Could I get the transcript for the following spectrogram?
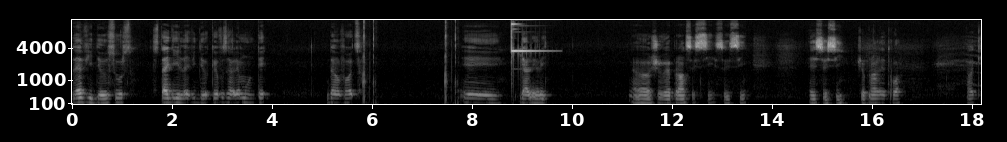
les vidéos sources c'est-à-dire les vidéos que vous allez monter dans votre galerie. Alors, je vais prendre ceci, ceci et ceci. Je prends les trois. Ok.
